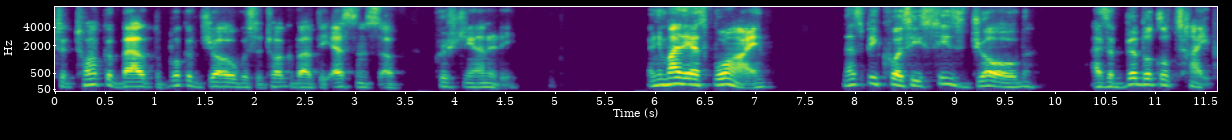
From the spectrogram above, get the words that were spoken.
to talk about the book of Job was to talk about the essence of Christianity. And you might ask why. That's because he sees Job as a biblical type,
